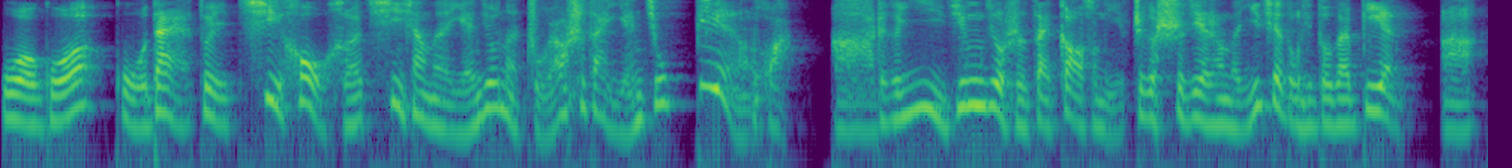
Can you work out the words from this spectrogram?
我国古代对气候和气象的研究呢，主要是在研究变化啊。这个《易经》就是在告诉你，这个世界上的一切东西都在变啊。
